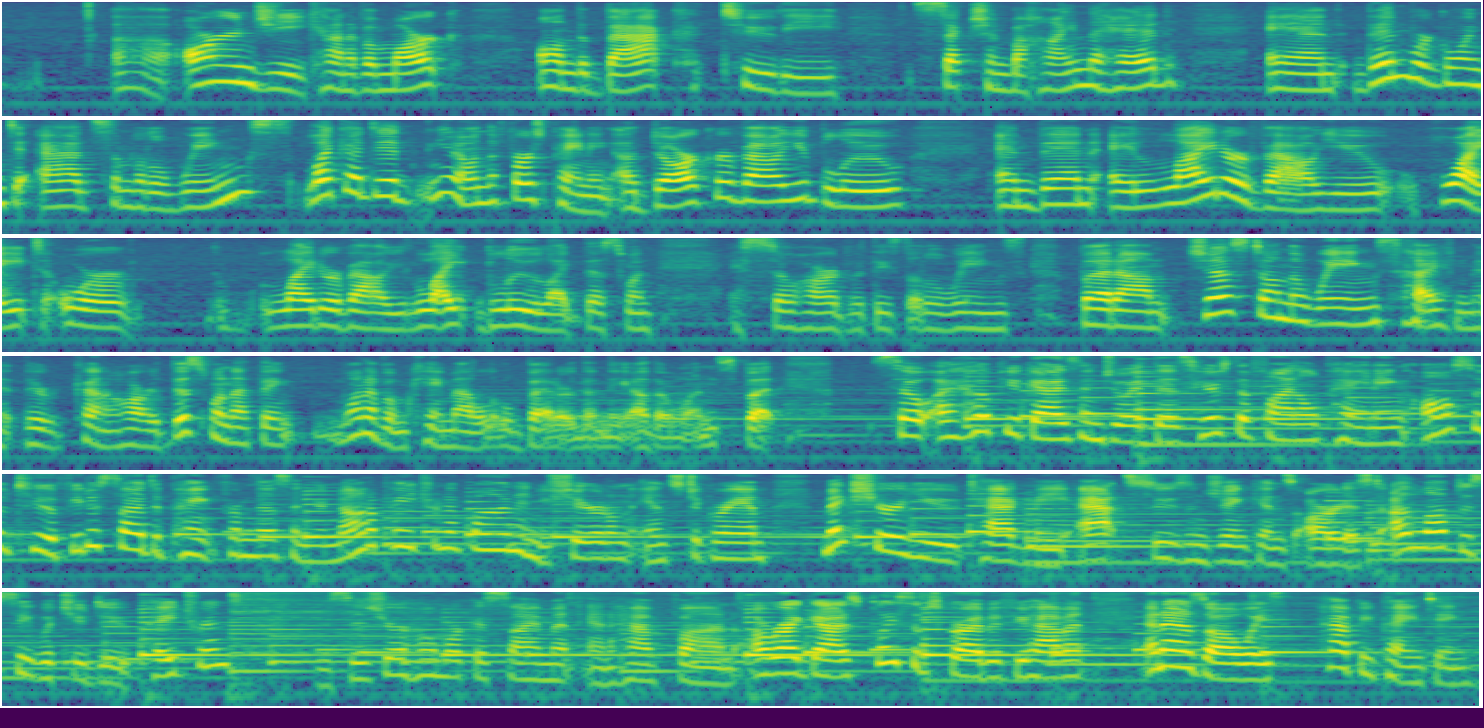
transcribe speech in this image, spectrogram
uh, orangey kind of a mark on the back to the section behind the head. And then we're going to add some little wings, like I did, you know, in the first painting, a darker value blue, and then a lighter value white or lighter value light blue like this one. It's so hard with these little wings. But um, just on the wings, I admit they're kind of hard. This one, I think, one of them came out a little better than the other ones. But so I hope you guys enjoyed this. Here's the final painting. Also too, if you decide to paint from this and you're not a patron of mine and you share it on Instagram, make sure you tag me at Susan Jenkins Artist. I love to see what you do. Patrons, this is your homework assignment and have fun. All right guys, please subscribe if you haven't. And as always, happy painting.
